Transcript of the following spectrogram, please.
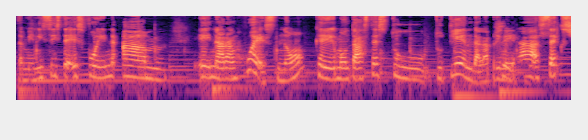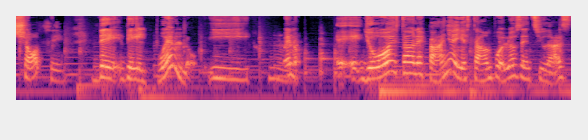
también hiciste, es, fue en, en Aranjuez, ¿no? Que montaste tu, tu tienda, la primera sex shop de, del pueblo. Y bueno, eh, eh, yo he estado en España y he estado en pueblos, en ciudades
